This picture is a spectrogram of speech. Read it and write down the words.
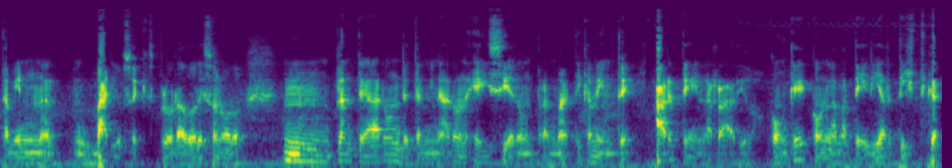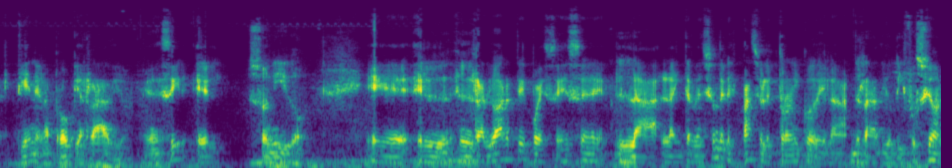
también varios exploradores sonoros mm, plantearon, determinaron e hicieron pragmáticamente arte en la radio. ¿Con qué? Con la materia artística que tiene la propia radio, es decir, el sonido. Eh, el, radioarte pues es eh, la, intervención del espacio electrónico de la radiodifusión,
